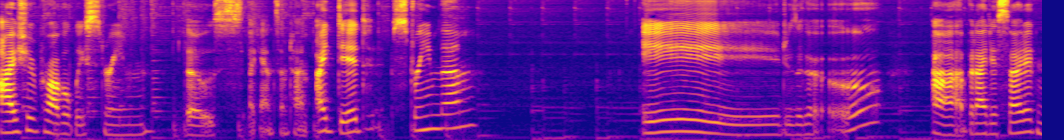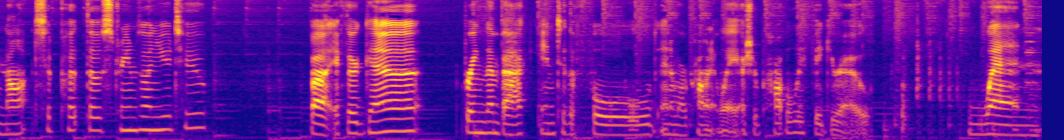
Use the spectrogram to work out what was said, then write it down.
I should probably stream those again sometime. I did stream them ages ago, uh, but I decided not to put those streams on YouTube. But if they're gonna bring them back into the fold in a more prominent way, I should probably figure out when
